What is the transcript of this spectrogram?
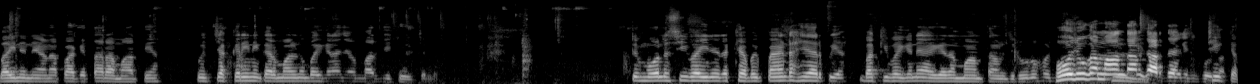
ਬਾਈ ਨੇ ਨਿਆਣਾ ਪਾ ਕੇ ਧਾਰਾ ਮਾਰਤੀਆਂ। ਕੋਈ ਚੱਕਰ ਹੀ ਨਹੀਂ ਕਰਮ ਵਾਲੇ ਨੂੰ ਬਾਈ ਕਹਿੰਦਾ ਜਿਵੇਂ ਮਰਜ਼ੀ ਚੋਈ ਚੱਲੋ। ਤੇ ਮੁੱਲ ਸੀ ਬਾਈ ਨੇ ਰੱਖਿਆ ਬਾਈ 65000 ਰੁਪਇਆ। ਬਾਕੀ ਬਾਈ ਕਹਿੰਦੇ ਆਏਗਾ ਦਾ ਮਾਨ ਤਾਨ ਜ਼ਰੂਰ ਹੋ ਹੋ ਜਾਊਗਾ ਮਾਨਦਾਨ ਕਰ ਦਿਆਂਗੇ ਜੀ ਕੋਈ ਠੀਕ ਹੈ।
